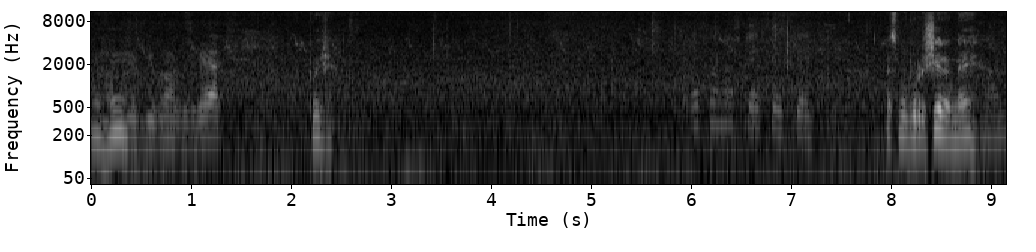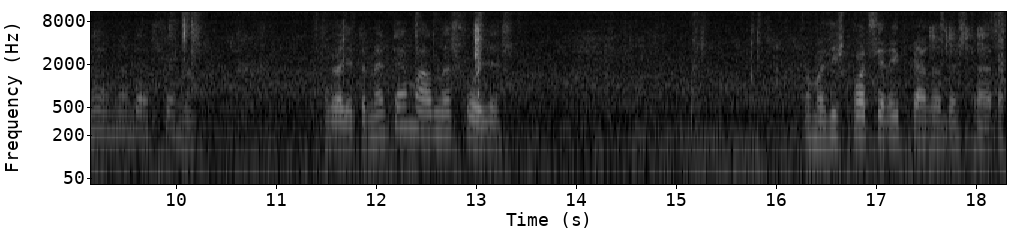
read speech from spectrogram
Uhum, E os biberões dos gatos. pois. Essa não esquece o que é que é. Parece uma borracheira, não é? Mas não, não deve ser não. Mas olha, também tem mal nas folhas. Mas isto pode ser aí por causa da estrada.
